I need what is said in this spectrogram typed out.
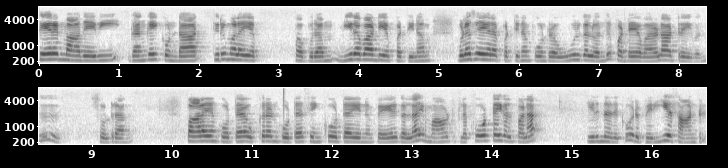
சேரன் மாதேவி கங்கை கொண்டான் திருமலையப்பபுரம் வீரபாண்டியப்பட்டினம் குலசேகரப்பட்டினம் போன்ற ஊர்கள் வந்து பண்டைய வரலாற்றை வந்து சொல்கிறாங்க பாளையங்கோட்டை உக்கரன்கோட்டை செங்கோட்டை என்னும் பெயர்கள்லாம் இம்மாவட்டத்தில் கோட்டைகள் பல இருந்ததுக்கு ஒரு பெரிய சான்று.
